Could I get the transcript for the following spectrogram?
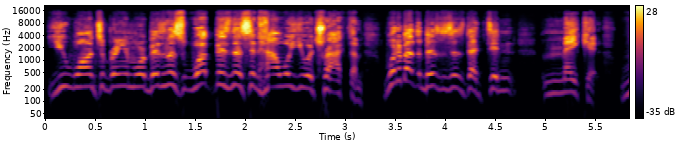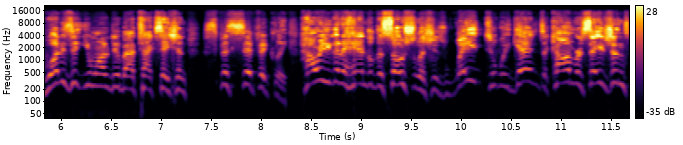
You want to bring in more business? What business and how will you attract them? What about the businesses that didn't make it? What is it you want to do about taxation specifically? How are you going to handle the social issues? Wait till we get into conversations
